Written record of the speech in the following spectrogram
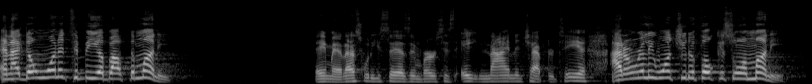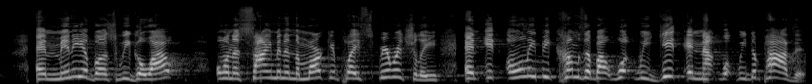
and I don't want it to be about the money. Amen. That's what he says in verses 8 and 9 in chapter 10. I don't really want you to focus on money. And many of us, we go out on assignment in the marketplace spiritually, and it only becomes about what we get and not what we deposit.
